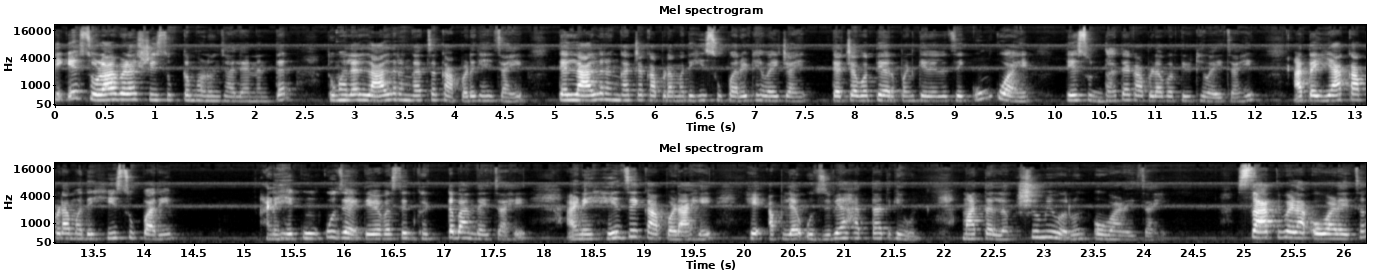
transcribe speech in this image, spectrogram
ठीक आहे सोळा वेळा श्रीसुक्त म्हणून झाल्यानंतर तुम्हाला लाल रंगाचं कापड घ्यायचं आहे. त्या लाल रंगाच्या कापडामध्ये ही सुपारी ठेवायची आहे. त्याच्यावरती अर्पण केलेलं जे कुंकू आहे ते सुद्धा त्या कापडावरती ठेवायचं आहे. आता या कापडामध्ये ही सुपारी आणि हे कुंकू जे आहे ते व्यवस्थित घट्ट बांधायचं आहे. आणि हे जे कापड आहे हे आपल्या उजव्या हातात घेऊन माता लक्ष्मीवरून ओवाळायचं आहे. सात वेळा ओवाळायचं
